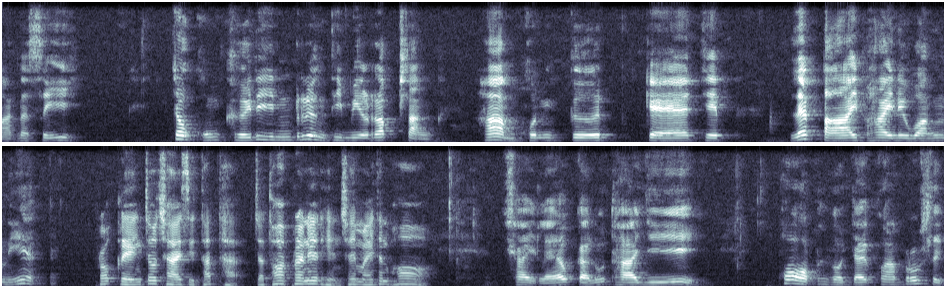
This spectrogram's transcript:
าตย์นะสิเจ้าคงเคยได้ยินเรื่องที่มีรับสั่ง ห้ามคนเกิด แก่เจ็บ และตายภายในวังเนี้ยเพราะเกรงเจ้าชายสิทธัตถะจะทอดพระเนตรเห็นใช่ไหมท่านพ่อ ใช่แล้วกาลุทายี พ่อเพิ่งเข้าใจความรู้สึก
